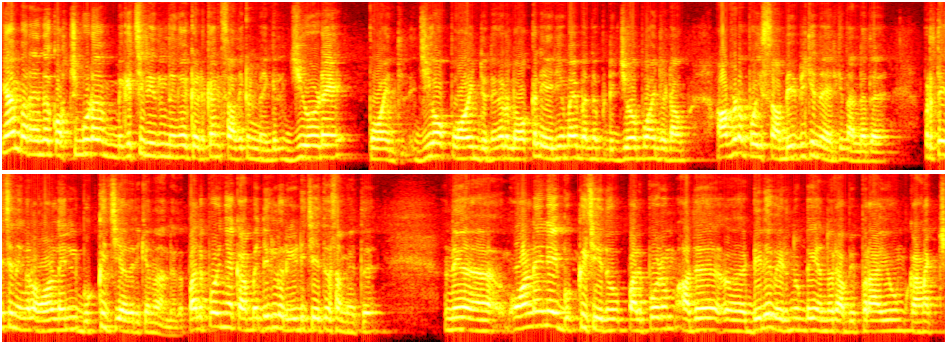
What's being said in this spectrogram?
ഞാൻ പറയുന്നത് കുറച്ചും കൂടെ മികച്ച രീതിയിൽ നിങ്ങൾക്ക് എടുക്കാൻ സാധിക്കണമെങ്കിൽ ജിയോയുടെ പോയിന്റിൽ ജിയോ പോയിന്റ് നിങ്ങളുടെ ലോക്കൽ ഏരിയയുമായി ബന്ധപ്പെട്ട് ജിയോ പോയിന്റ് ഉണ്ടാവും. അവിടെ പോയി സമീപിക്കുന്നതായിരിക്കും നല്ലത്. പ്രത്യേകിച്ച് നിങ്ങൾ ഓൺലൈനിൽ ബുക്ക് ചെയ്യാതിരിക്കുന്നത് നല്ലത്. പലപ്പോഴും ഞാൻ കമന്റുകൾ റീഡ് ചെയ്ത സമയത്ത് ഓൺലൈനായി ബുക്ക് ചെയ്തു. പലപ്പോഴും അത് ഡിലേ വരുന്നുണ്ട് എന്നൊരു അഭിപ്രായവും കണക്ട്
